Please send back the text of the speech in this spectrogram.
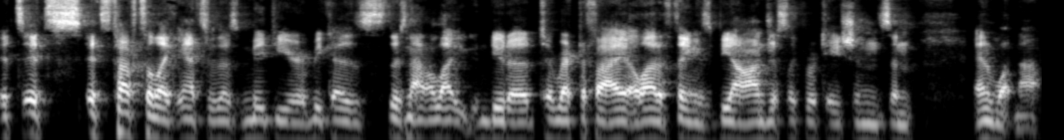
it's it's it's tough to like answer those mid year because there's not a lot you can do to to rectify a lot of things beyond just like rotations and and whatnot.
